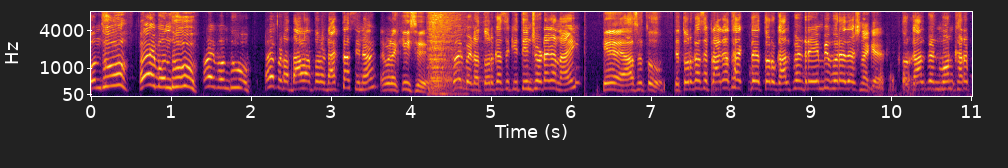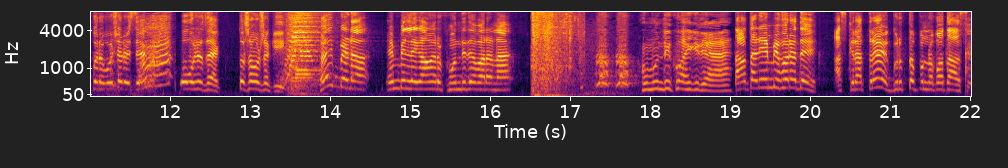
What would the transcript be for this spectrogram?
বন্ধু এই বন্ধু। এই বন্ধু এই বেটা দাঁড়া তোরা ডাকতাছি না। এবারে কিছে ওই বেটা তোর কাছে কি তিনশো টাকা নাই? কে? আছে তো। তোর কাছে টাকা থাকতে তোর গার্লফ্রেন্ড রে এমবি ভরে দেস না কে? তোর গার্লফ্রেন্ড মন খারাপ করে বসে রয়েছে ও বসে থাক। তোর সমস্যা কি? এই বেটা এমবি লেগে আমার ফোন দিতে পারে না। হুমুন্দি কয় কি রে? তাড়াতাড়ি এমবি ভরে দে। আজকে রাত্রে গুরুত্বপূর্ণ কথা আছে।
